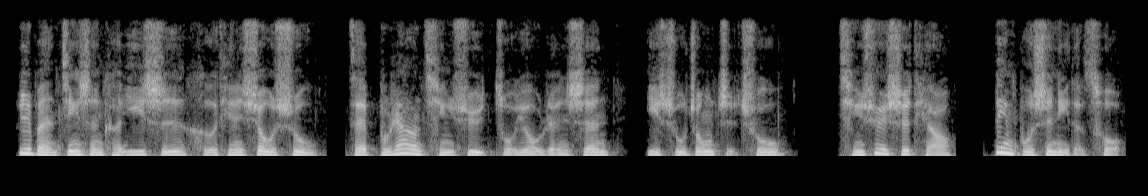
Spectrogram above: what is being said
日本精神科医师和田秀树在《不让情绪左右人生》一书中指出，情绪失调并不是你的错，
